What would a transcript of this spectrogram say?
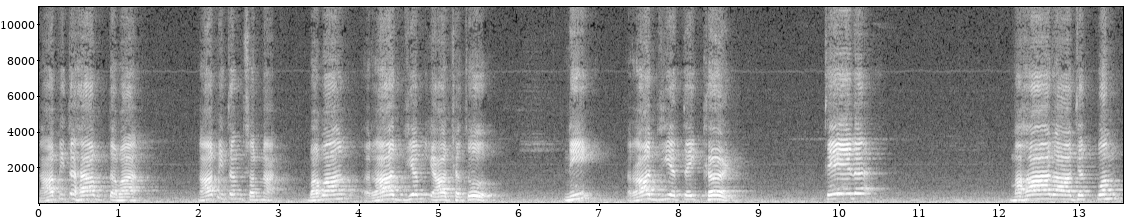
நாபிதா உத்தவான் நாபிதன் சொன்னான் பவான் ராஜ்யம் யாச்சது? நீ ராஜ்யத்தை கேள். தேன மகாராஜத்வம்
